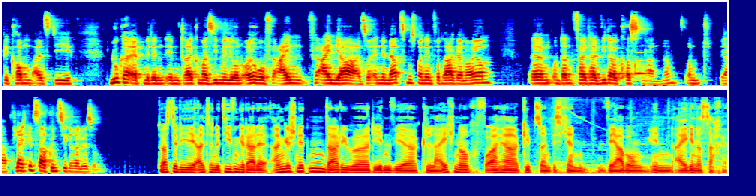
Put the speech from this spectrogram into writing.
bekommen als die Luca-App mit den eben 3,7 Millionen Euro für ein, für ein Jahr. Also Ende März muss man den Vertrag erneuern ähm, und dann fällt halt wieder Kosten an. Ne? Und ja, vielleicht gibt es auch günstigere Lösungen. Du hast ja die Alternativen gerade angeschnitten, darüber reden wir gleich noch. Vorher gibt es ein bisschen Werbung in eigener Sache.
